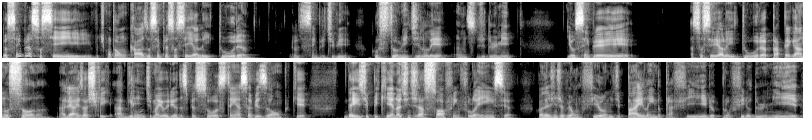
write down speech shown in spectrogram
Eu sempre associei, vou te contar um caso, eu sempre associei a leitura, eu sempre tive costume de ler antes de dormir, e eu sempre associei a leitura para pegar no sono. Aliás, acho que a grande maioria das pessoas tem essa visão, porque desde pequeno a gente já sofre influência quando a gente vê um filme de pai lendo para filho, para o filho dormir,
